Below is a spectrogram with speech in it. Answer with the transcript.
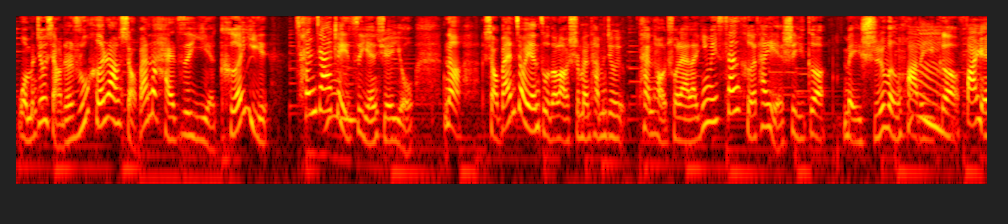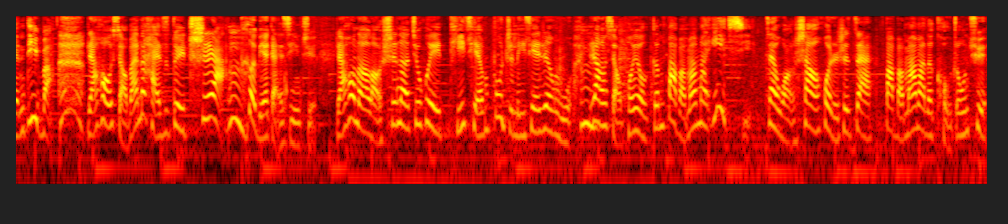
我们就想着如何让小班的孩子也可以。参加这一次研学游，那小班教研组的老师们他们就探讨出来了，因为三河它也是一个美食文化的一个发源地吧。然后小班的孩子对吃啊特别感兴趣，然后呢，老师呢就会提前布置了一些任务，让小朋友跟爸爸妈妈一起在网上或者是在爸爸妈妈的口中去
